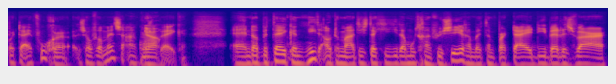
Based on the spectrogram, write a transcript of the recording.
partij vroeger zoveel mensen aan kon Ja. spreken. En dat betekent niet automatisch dat je je dan moet gaan fuseren met een partij die weliswaar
